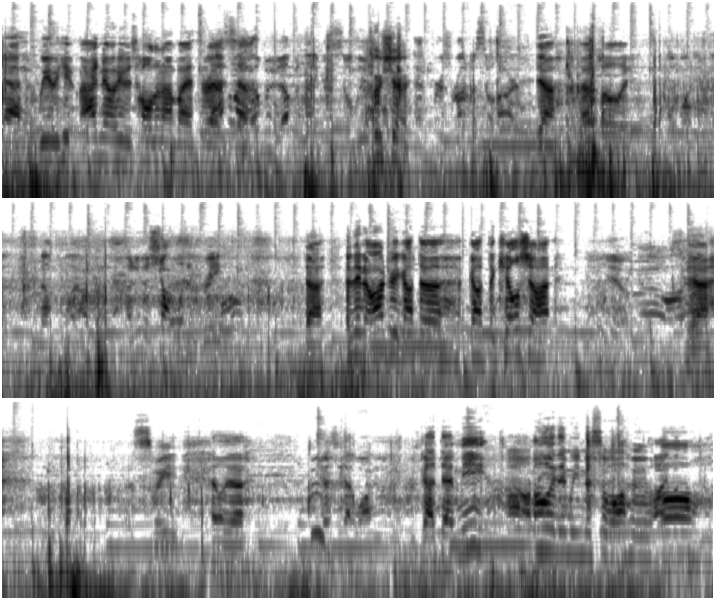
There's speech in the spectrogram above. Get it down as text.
yeah, we. He, I know he was holding on by a thread. That's so. why I opened it up and let it go so loose. For sure. That first run was so hard. Yeah, absolutely. I wanted to not fly out. I knew the shot wasn't great. Yeah, and then Audrey got the got the kill shot. Yeah. That's sweet. Hell yeah. You guys see that wahoo? when we first- Got that meat. Oh, Oh, and then we missed a wahoo. Oh.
